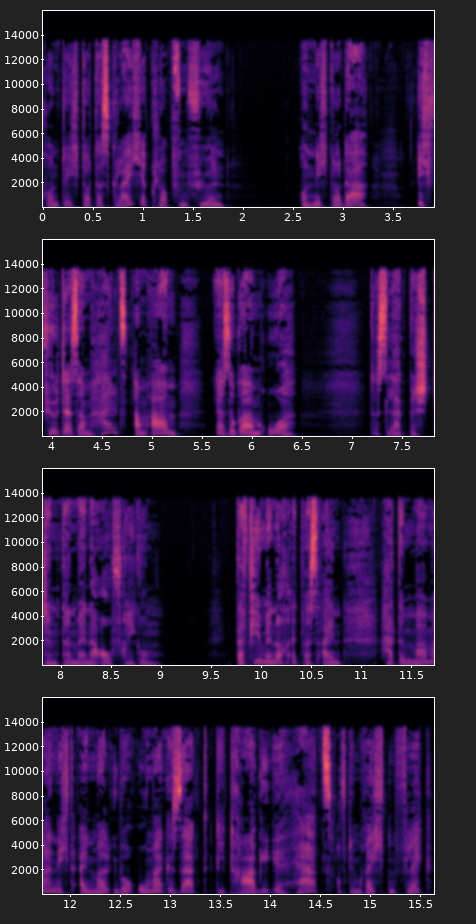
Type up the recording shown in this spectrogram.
konnte ich dort das gleiche Klopfen fühlen. Und nicht nur da, ich fühlte es am Hals, am Arm, ja sogar am Ohr. Das lag bestimmt an meiner Aufregung. Da fiel mir noch etwas ein. Hatte Mama nicht einmal über Oma gesagt, die trage ihr Herz auf dem rechten Fleck?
